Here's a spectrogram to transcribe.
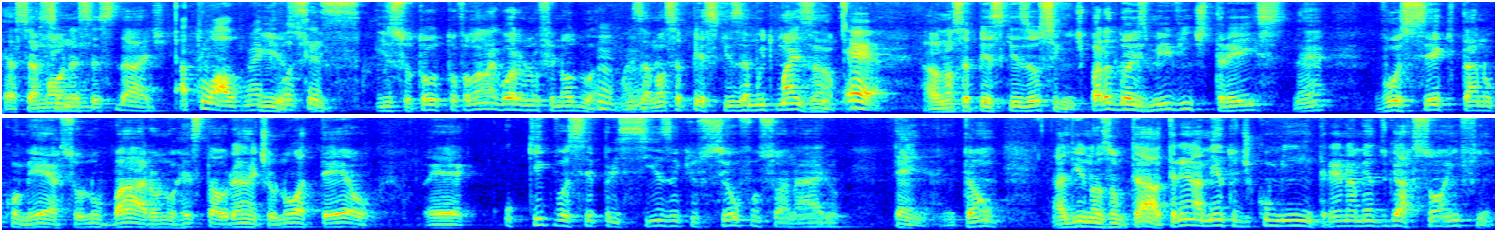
Essa é a maior Sim. necessidade. Atual, não é? Isso, que vocês... isso eu estou falando agora no final do ano, uhum. mas a nossa pesquisa é muito mais ampla. É. A nossa pesquisa é o seguinte, para 2023, né, você que está no comércio, ou no bar, ou no restaurante, ou no hotel, é, o que, que você precisa que o seu funcionário tenha. Então, ali nós vamos ter ah, treinamento de comim, treinamento de garçom, enfim.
